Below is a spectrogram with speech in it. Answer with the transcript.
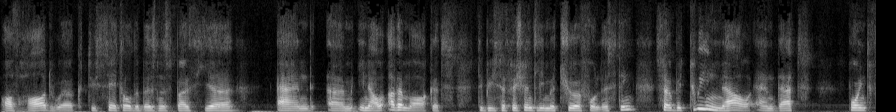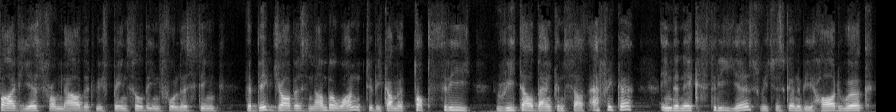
of hard work to settle the business both here and um, in our other markets to be sufficiently mature for listing. So between now and that 0.5 years from now that we've penciled in for listing, the big job is number one to become a top three retail bank in South Africa in the next three years, which is going to be hard work.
